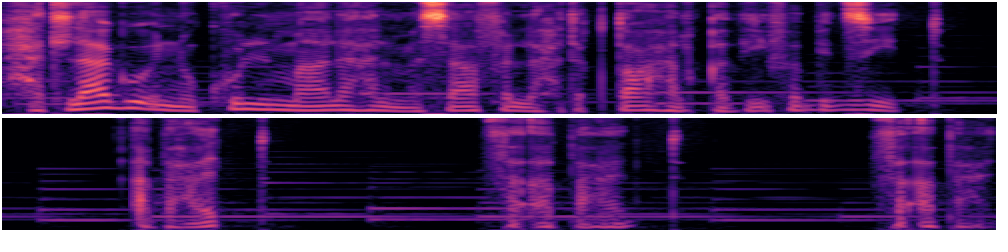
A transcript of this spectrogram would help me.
حتلاقوا أنه كل ما لها المسافة اللي حتقطعها القذيفة بتزيد. أبعد فأبعد فأبعد.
